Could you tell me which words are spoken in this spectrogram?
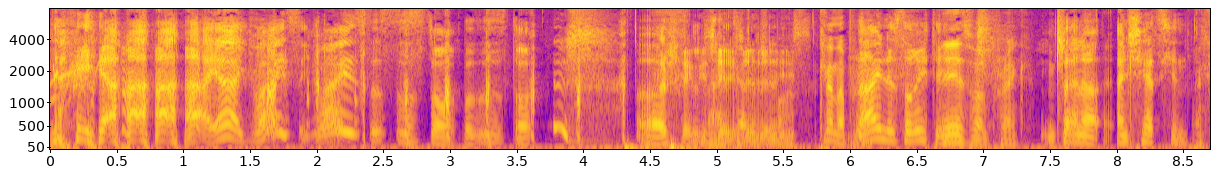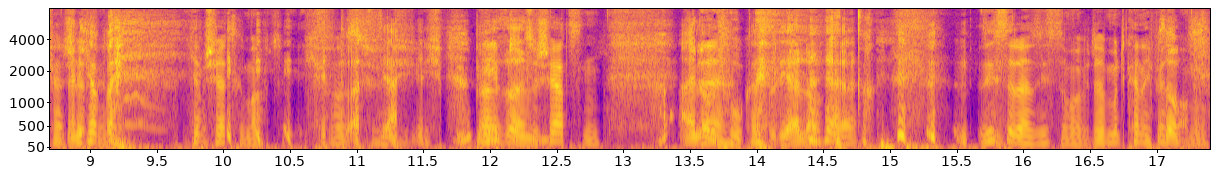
ja, ja, ich weiß, ich weiß, das ist es doch, das ist es doch. Oh, schrecklich, Nein, schrecklich, kleiner. Kleiner Prank. Nein, ist doch richtig. Nee, es war ein Prank. Ein kleiner, ein Scherzchen. Ein ich Scherzchen. Habe einen Scherz gemacht. Ich, was, ja- ich, ich liebe einen- zu scherzen. einen Äh. Unfug hast du dir erlaubt. Ja. Siehst du, da siehst du mal, damit kann ich besser So. umgehen.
